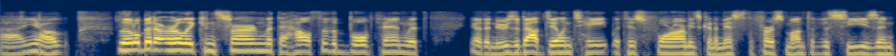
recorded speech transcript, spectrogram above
uh, you know, a little bit of early concern with the health of the bullpen, with you know the news about Dylan Tate with his forearm, he's going to miss the first month of the season.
